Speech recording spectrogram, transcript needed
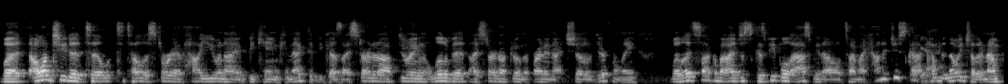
But I want you to, to, to tell a story of how you and I became connected because I started off doing a little bit, I started off doing the Friday night show differently but let's talk about I just because people ask me that all the time, like, how did you Scott yeah. come to know each other? And I'm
